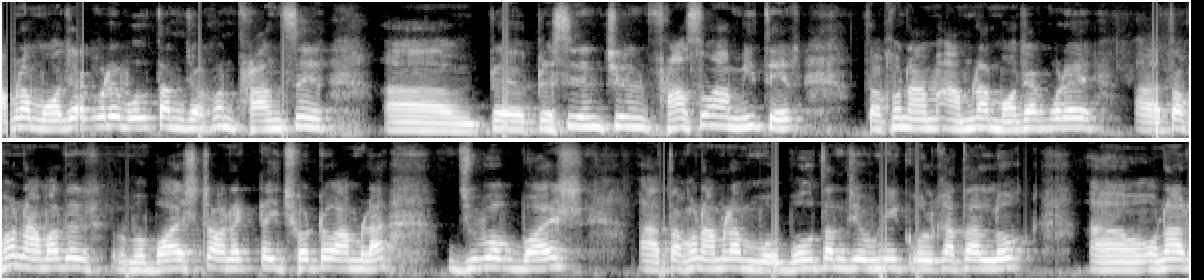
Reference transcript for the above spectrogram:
আমরা মজা করে বলতাম যখন ফ্রান্সের প্রেসিডেন্ট ছিলেন ফ্রাঁসোয়া মিতের, তখন আমরা মজা করে তখন আমাদের বয়সটা অনেকটাই ছোট আমরা, যুবক বয়স তখন আমরা বলতাম যে উনি কলকাতার লোক ওনার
